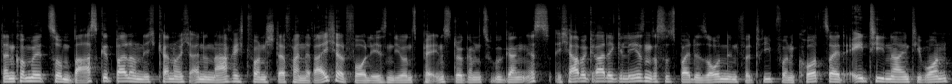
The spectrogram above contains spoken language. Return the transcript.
Dann kommen wir zum Basketball und ich kann euch eine Nachricht von Stefan Reichert vorlesen, die uns per Instagram zugegangen ist. Ich habe gerade gelesen, dass es bei The Zone den Vertrieb von Kurzzeit 1891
